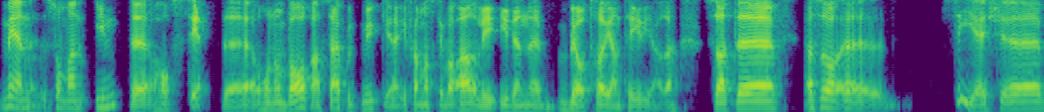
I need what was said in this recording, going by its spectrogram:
men mm. som man inte har sett eh, honom vara särskilt mycket ifall man ska vara ärlig i den eh, blå tröjan tidigare. Så att eh, alltså, eh, Ziyech, eh,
